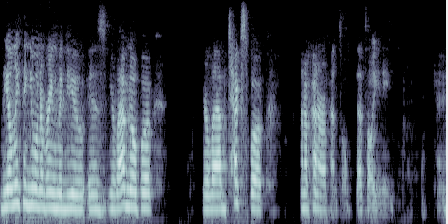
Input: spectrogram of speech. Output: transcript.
the only thing you want to bring with you is your lab notebook, your lab textbook, and a pen or a pencil. That's all you need. Okay.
